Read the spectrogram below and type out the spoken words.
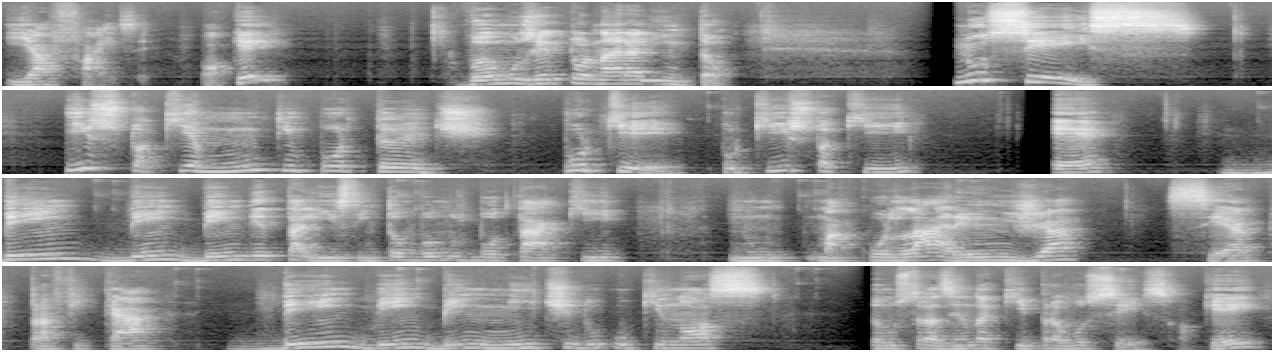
e a Pfizer, ok? Vamos retornar ali então. No 6, isto aqui é muito importante. Por quê? Porque isto aqui é bem, bem, bem detalhista. Então vamos botar aqui numa cor laranja, certo? Para ficar bem, bem, bem nítido o que nós estamos trazendo aqui para vocês, ok?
